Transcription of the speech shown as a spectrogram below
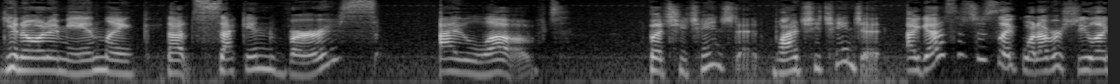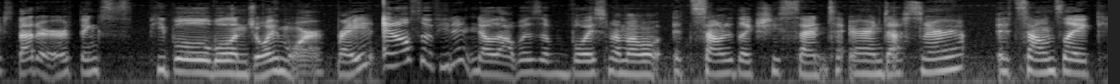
You know what I mean? Like that second verse, I loved but she changed it. Why'd she change it? I guess it's just like whatever she likes better, thinks people will enjoy more, right? And also, if you didn't know that was a voice memo, it sounded like she sent to Aaron Dessner. It sounds like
